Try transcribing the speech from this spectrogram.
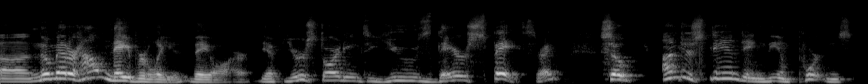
uh, no matter how neighborly they are, if you're starting to use their space, right? So understanding the importance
